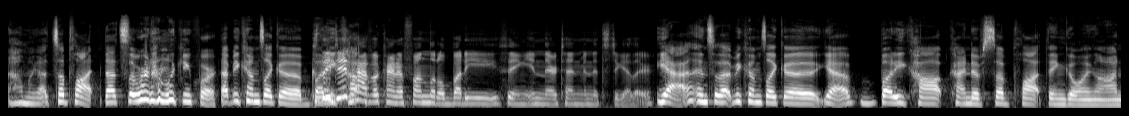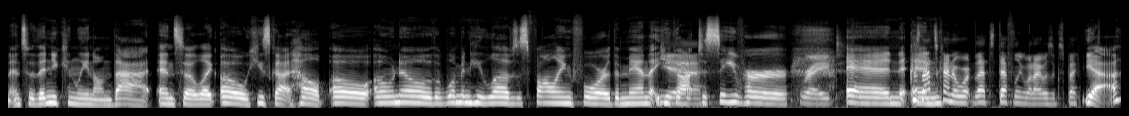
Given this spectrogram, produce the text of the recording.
oh my god subplot that's the word i'm looking for that becomes like a buddy they did cop- have a kind of fun little buddy thing in their 10 minutes together. yeah and so that becomes like a yeah buddy cop kind of subplot thing going on and so then you can lean on that and so like oh he's got help oh oh no the woman he loves is falling for the man that he Yeah. got to save her Right. and Because that's kind of what that's definitely what I was expecting. yeah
